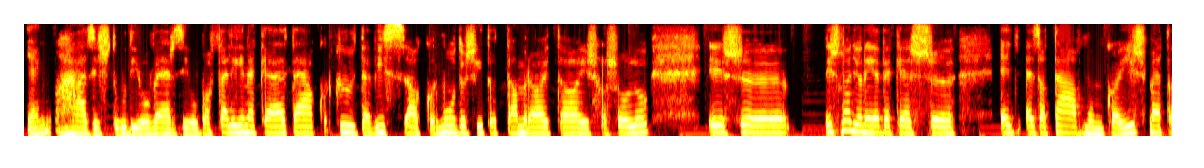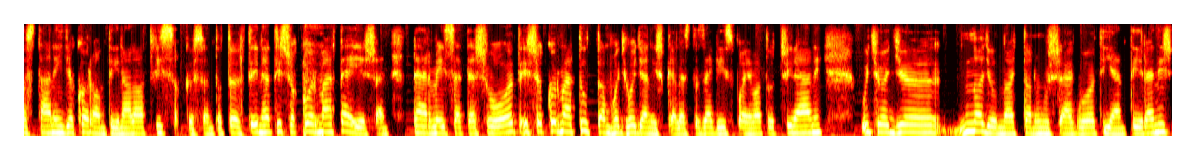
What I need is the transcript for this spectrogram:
ilyen házi stúdió verzióba felénekelte, akkor küldte vissza, akkor módosítottam rajta, és hasonlók, és és nagyon érdekes egy, ez a távmunka is, mert aztán így a karantén alatt visszaköszönt a történet, és akkor már teljesen természetes volt, és akkor már tudtam, hogy hogyan is kell ezt az egész folyamatot csinálni, úgyhogy nagyon nagy tanulság volt ilyen téren is,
